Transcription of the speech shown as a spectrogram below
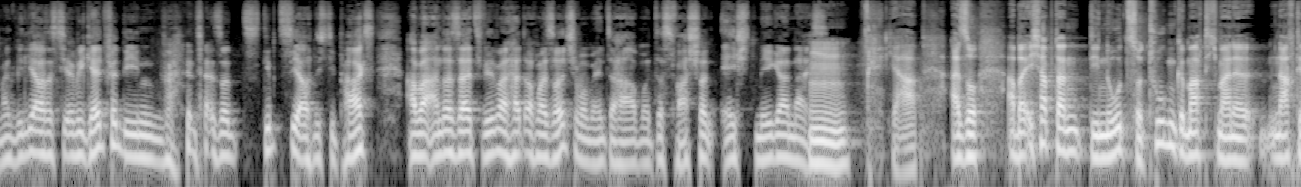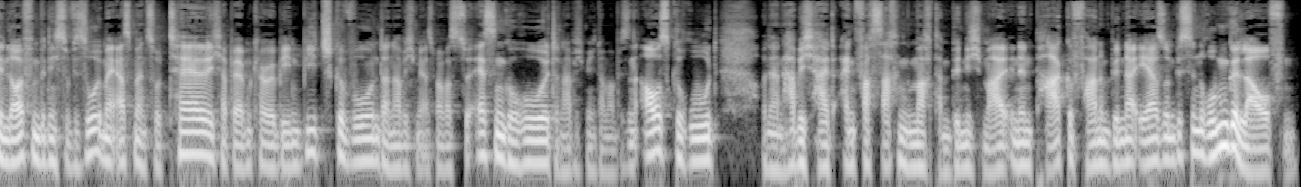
man will ja auch, dass die irgendwie Geld verdienen, weil sonst gibt's ja auch nicht die Parks. Aber andererseits will man halt auch mal solche Momente haben und das war schon echt mega nice. Mm, ja, also, aber ich habe dann die Not zur Tugend gemacht. Ich meine, nach den Läufen bin ich sowieso immer erstmal ins Hotel. Ich habe ja im Caribbean Beach gewohnt, dann habe ich mir erstmal was zu essen geholt, dann habe ich mich noch mal ein bisschen ausgeruht und dann habe ich halt einfach Sachen gemacht. Dann bin ich mal in den Park gefahren und bin da eher so ein bisschen rumgelaufen.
